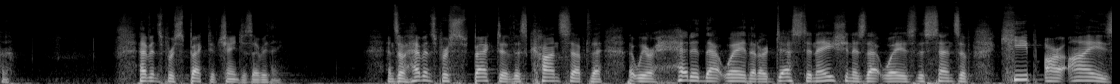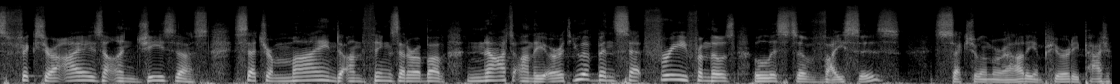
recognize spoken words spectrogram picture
Heaven's perspective changes everything. And so, heaven's perspective, this concept that, that we are headed that way, that our destination is that way, is this sense of keep our eyes, fix your eyes on Jesus, set your mind on things that are above, not on the earth. You have been set free from those lists of vices sexual immorality, impurity, passion.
